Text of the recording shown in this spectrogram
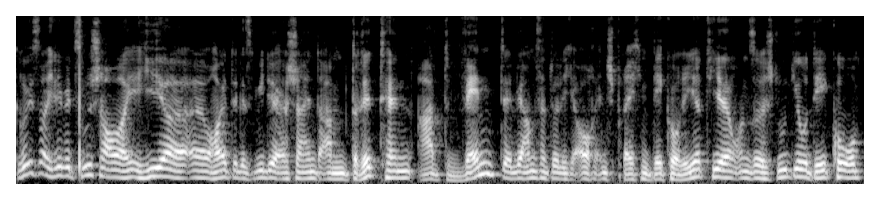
Grüß euch, liebe Zuschauer. Hier äh, heute das Video erscheint am dritten Advent. Wir haben es natürlich auch entsprechend dekoriert hier, unsere Studio-Deko.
